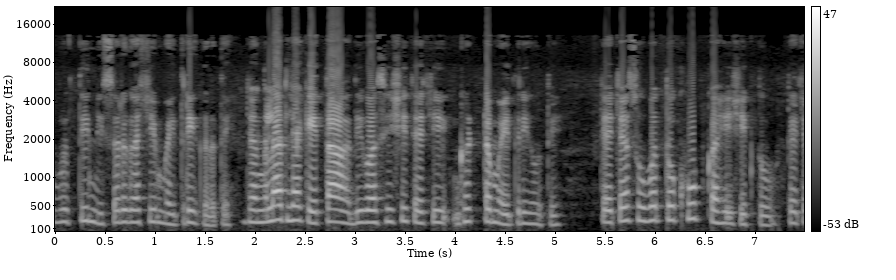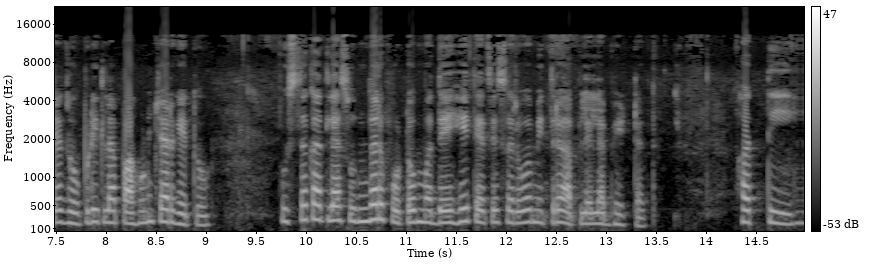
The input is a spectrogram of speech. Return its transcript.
वृत्ती निसर्गाशी मैत्री करते. जंगलातल्या केता आदिवासीशी त्याची घट्ट मैत्री होते. त्याच्यासोबत तो खूप काही शिकतो. त्याच्या झोपडीतला पाहुणचार घेतो. पुस्तकातल्या सुंदर फोटोमध्ये हे त्याचे सर्व मित्र आपल्याला भेटतात. हत्ती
